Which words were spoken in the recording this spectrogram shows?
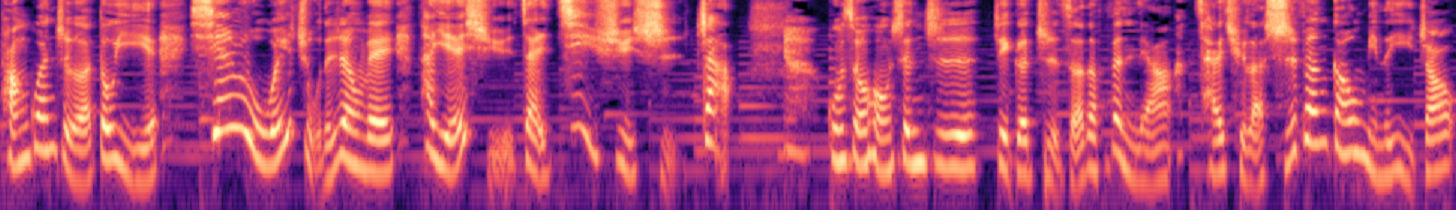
旁观者都以先入为主的认为他也许在继续使诈。公孙弘深知这个指责的分量，采取了十分高明的一招，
